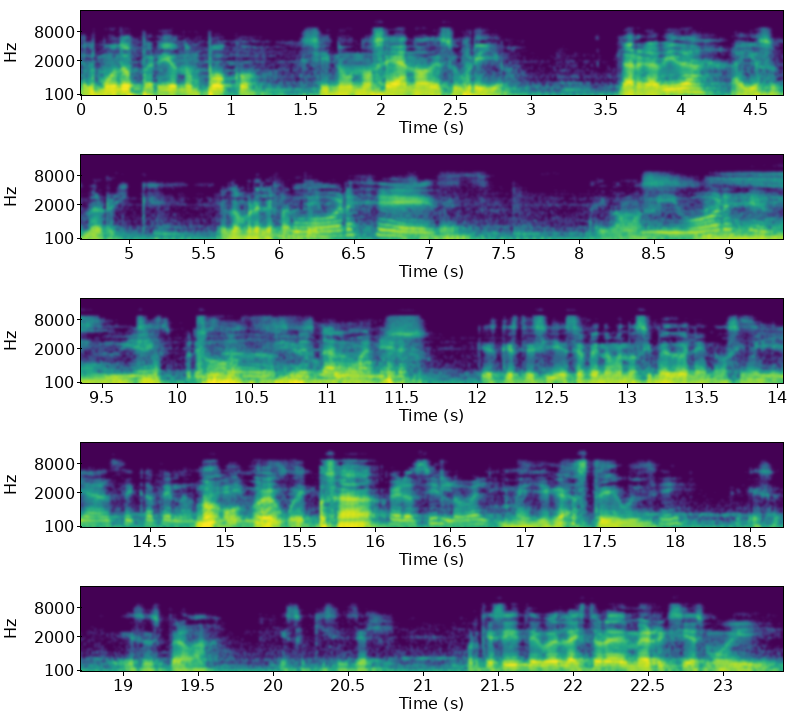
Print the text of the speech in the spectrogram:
el mundo perdió no un poco, sino un océano de su brillo. Larga vida a Joseph Merrick, el hombre elefante. Borges. Ahí vamos. Ni Borges se hubiera Bendito expresado de tal manera. Es que este sí, ese fenómeno sí me duele, ¿no? Sí me Sí, llega. ya, sécate las No, lágrimas. o sea, Pero sí, lo vale. me llegaste, güey. Sí. Eso, eso esperaba, eso quise ser. Porque sí, te digo, la historia de Merrick sí es muy,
